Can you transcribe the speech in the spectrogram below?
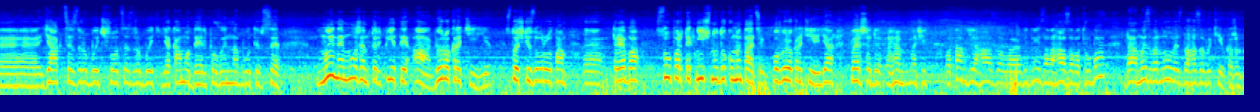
е, як це зробити, що це зробити, яка модель повинна бути, все. Ми не можемо терпіти а бюрократії з точки зору там е, треба супертехнічну документацію по бюрократії. Я перше, де- е, значить, отам є газова відрізана газова труба. Да, ми звернулись до газовиків. кажемо,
